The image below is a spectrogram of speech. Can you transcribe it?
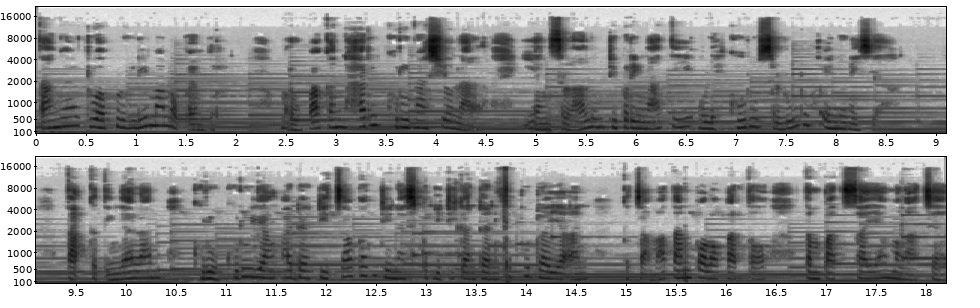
tanggal 25 November merupakan Hari Guru Nasional yang selalu diperingati oleh guru seluruh Indonesia. Tak ketinggalan guru-guru yang ada di cabang Dinas Pendidikan dan Kebudayaan Kecamatan Polokarto tempat saya mengajar.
